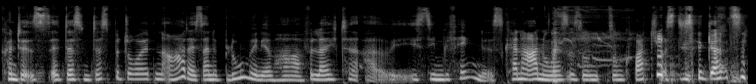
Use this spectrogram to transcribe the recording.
könnte es äh, das und das bedeuten. Ah, da ist eine Blume in ihrem Haar. Vielleicht äh, ist sie im Gefängnis. Keine Ahnung. Das ist so, ein- so ein Quatsch, was diese ganzen,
